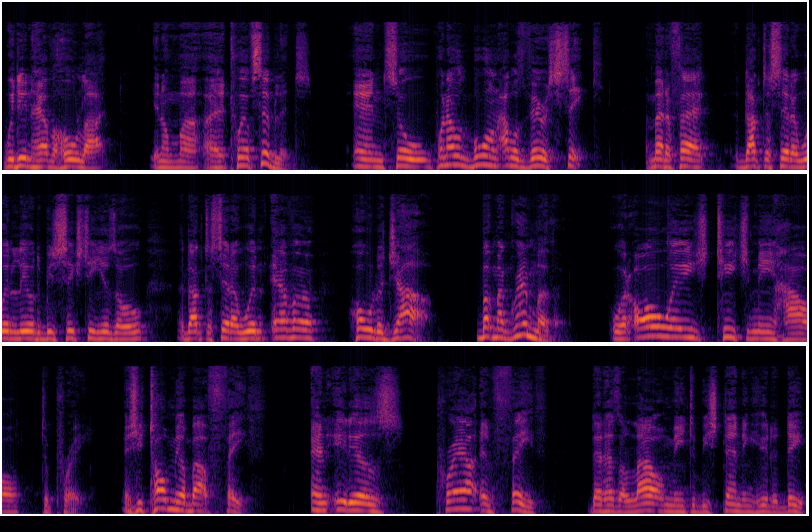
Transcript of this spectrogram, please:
We didn't have a whole lot. You know, my, I had 12 siblings. And so when I was born, I was very sick. Matter of fact, the doctor said I wouldn't live to be 16 years old. The doctor said I wouldn't ever hold a job. But my grandmother would always teach me how to pray. And she taught me about faith. And it is prayer and faith that has allowed me to be standing here today.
